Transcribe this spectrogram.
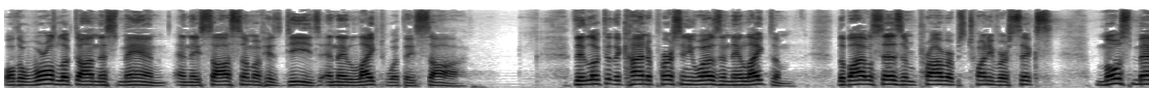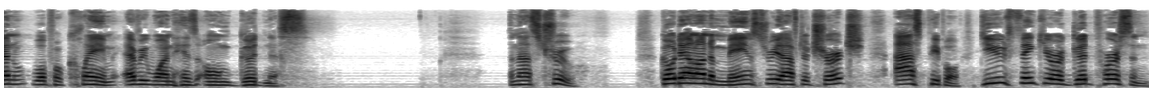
Well, the world looked on this man and they saw some of his deeds and they liked what they saw. They looked at the kind of person he was and they liked him. The Bible says in Proverbs 20, verse 6, most men will proclaim everyone his own goodness. And that's true. Go down onto Main Street after church, ask people, do you think you're a good person?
